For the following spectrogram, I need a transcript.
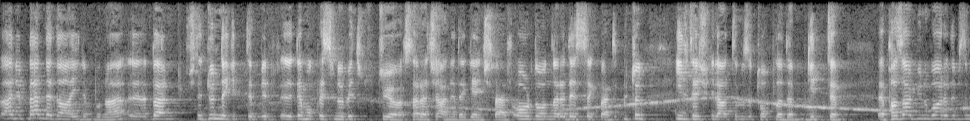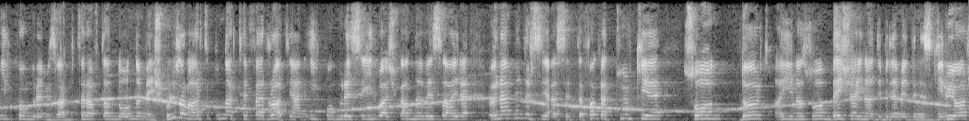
hani ben de dahilim buna. Ee, Ben işte dün de gittim bir e, demokrasi nöbeti tutuyor Saraçhane'de gençler. Orada onlara destek verdik. Bütün il teşkilatımızı topladım, gittim. E, Pazar günü bu arada bizim il kongremiz var. Bir taraftan da onunla meşgulüz ama artık bunlar teferruat. Yani il kongresi, il başkanlığı vesaire önemlidir siyasette. Fakat Türkiye son 4 ayına, son 5 ayına hadi bilemediniz giriyor.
